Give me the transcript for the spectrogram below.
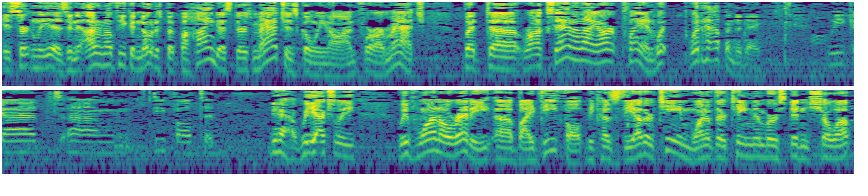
It certainly is. And I don't know if you can notice, but behind us, there's matches going on for our match. But uh, Roxanne and I aren't playing. What what happened today? We got um, defaulted. Yeah, we actually we've won already uh, by default because the other team, one of their team members, didn't show up.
